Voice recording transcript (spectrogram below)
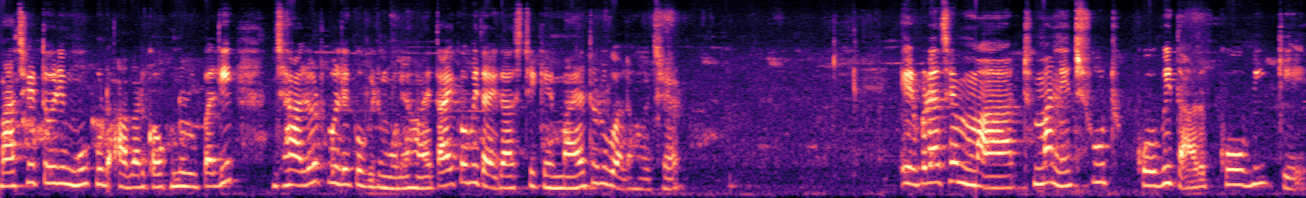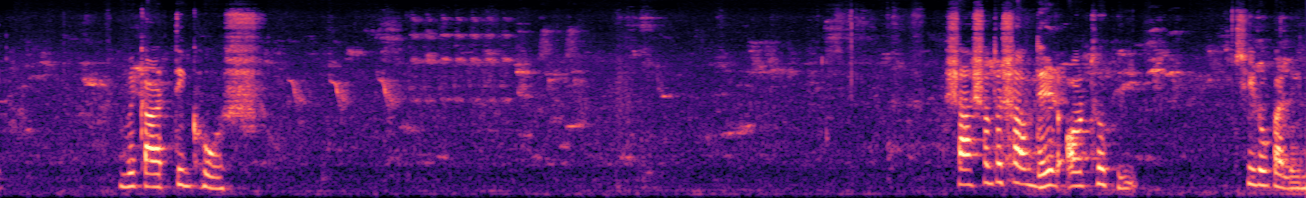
মাছের তৈরি মুকুট আবার কখনো রূপালী ঝালর বলে কবির মনে হয়। তাই কবিতায় গাছটিকে মায়াতরু বলা হয়েছে। এরপরে আছে মাঠ মানে ছুট কবিতার কবিকে। হবে কার্তিক ঘোষ। শাশ্বত শব্দের অর্থ কী? চিরকালীন।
